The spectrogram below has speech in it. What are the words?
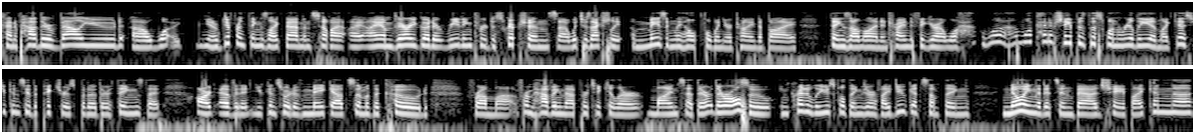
kind of how they're valued, uh, what you know, different things like that. And so I, I am very good at reading through descriptions, uh, which is actually amazingly helpful when you're trying to buy things online and trying to figure out well, what, what kind of shape is this one really in? Like yes, you can see the pictures but are there things that aren't evident? You can sort of make out some of the code from uh, from having that particular mindset. There there are also incredibly useful things. Or if I do get something, knowing that it's in bad shape, I can uh,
